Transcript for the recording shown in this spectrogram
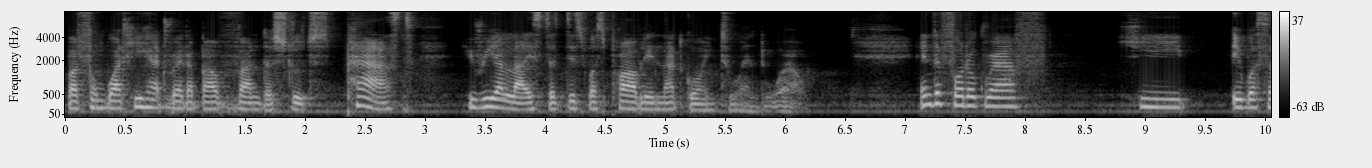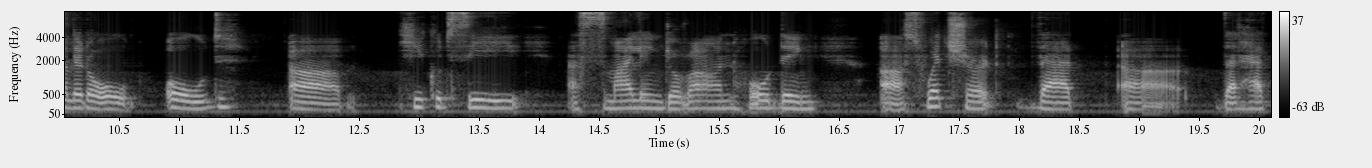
but from what he had read about van der Sloot's past, he realized that this was probably not going to end well. In the photograph, he it was a little old. Um, he could see a smiling Joran holding uh, sweatshirt that uh, that had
